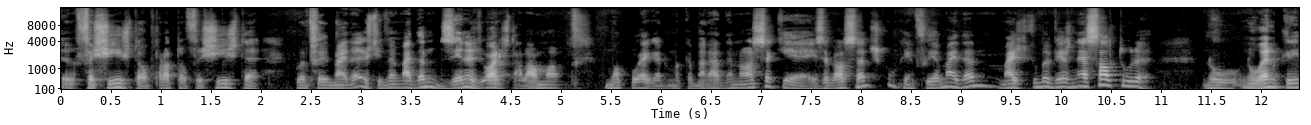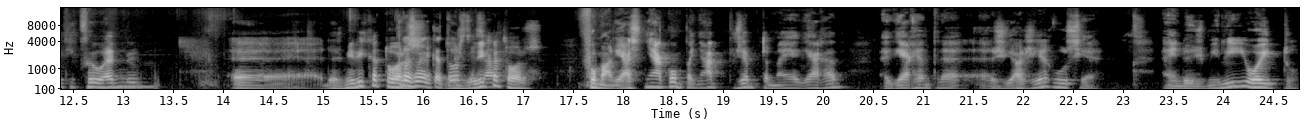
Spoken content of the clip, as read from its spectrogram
eh, fascista ou proto-fascista quando foi Maidan. Eu estive em Maidan dezenas de horas. Está lá uma, uma colega, uma camarada nossa, que é a Isabel Santos, com quem fui a Maidan mais do que uma vez nessa altura. No, no ano crítico, foi o ano uh, 2014. 2014, 2014. Como, aliás, tinha acompanhado, por exemplo, também a guerra, a guerra entre a, Geórgia e a Rússia, em 2008.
